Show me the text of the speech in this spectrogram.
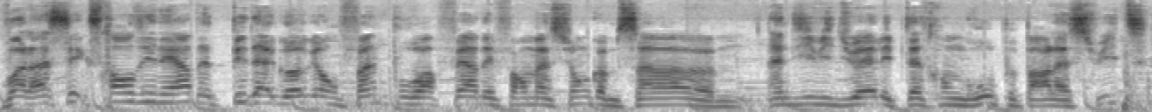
Voilà, c'est extraordinaire d'être pédagogue, enfin de pouvoir faire des formations comme ça, euh, individuelles et peut-être en groupe par la suite.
